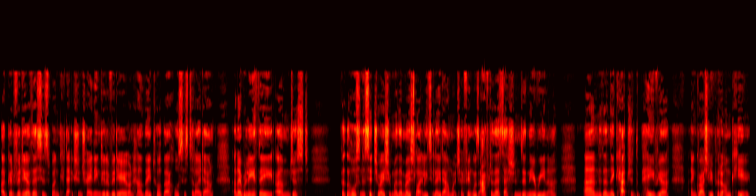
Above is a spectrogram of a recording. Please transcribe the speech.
a good video of this is when Connection Training did a video on how they taught their horses to lie down, and I believe they um just put the horse in a situation where they're most likely to lay down, which I think was after their sessions in the arena, and then they captured the behaviour and gradually put it on cue.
